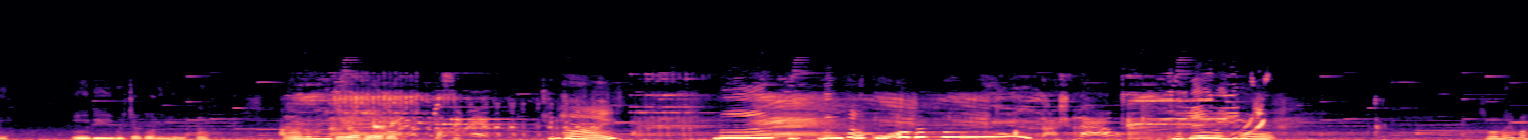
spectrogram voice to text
อ เออดีบริจาคก่อนนี้ให้อะอ่าแล้วไม่มีตัวยาแผลกเหรอชิบหาย มึง มึงพากูออกทำไมาฉันแล้วกูเด้งเลยอยู่ช่วงไหนปะ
